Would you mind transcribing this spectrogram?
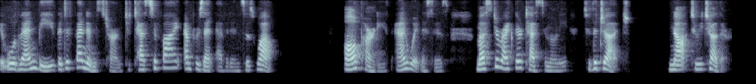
it will then be the defendant's turn to testify and present evidence as well. All parties and witnesses must direct their testimony to the judge, not to each other,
